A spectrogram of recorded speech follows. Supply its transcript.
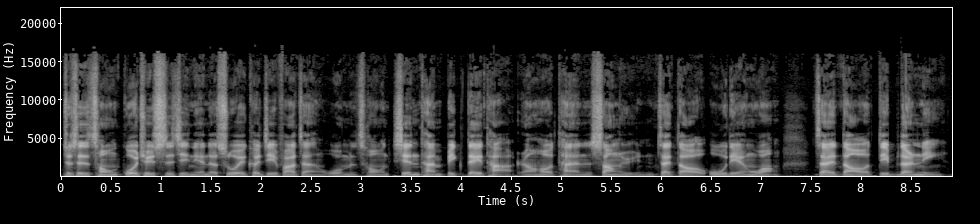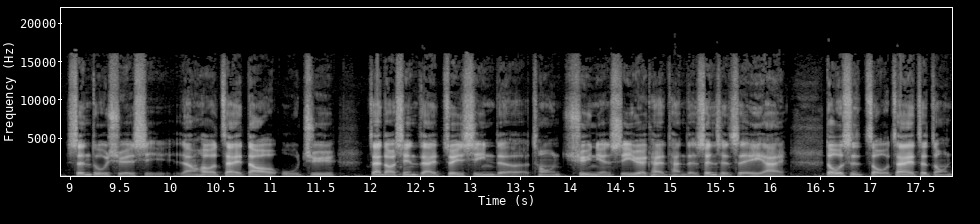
就是从过去十几年的数位科技发展，我们从先谈 Big Data，然后谈上云，再到物联网，再到 Deep Learning 深度学习，然后再到五 G，再到现在最新的从去年十一月开始谈的生成式 AI，都是走在这种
